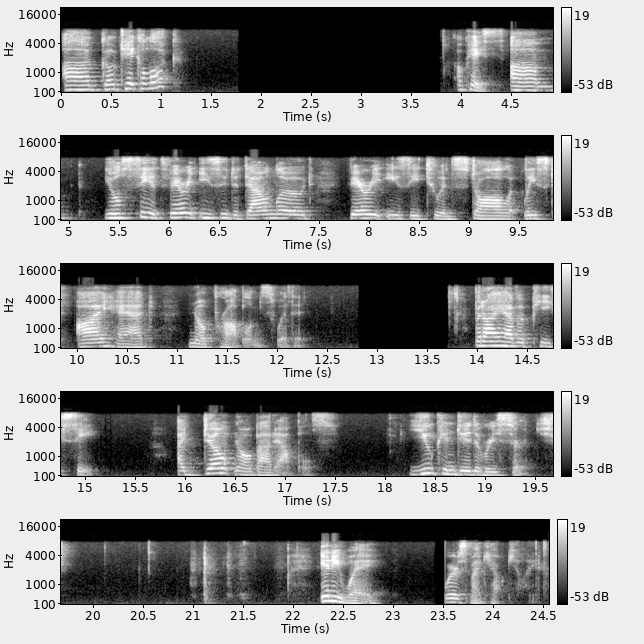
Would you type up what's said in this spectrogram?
uh, go take a look. Okay, um, you'll see it's very easy to download, very easy to install, at least I had no problems with it. But I have a PC. I don't know about apples. You can do the research. Anyway, where's my calculator?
